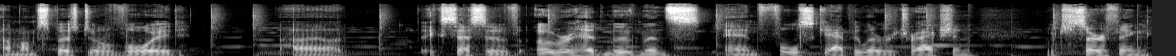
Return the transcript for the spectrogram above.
um, I'm supposed to avoid uh, excessive overhead movements and full scapular retraction, which surfing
